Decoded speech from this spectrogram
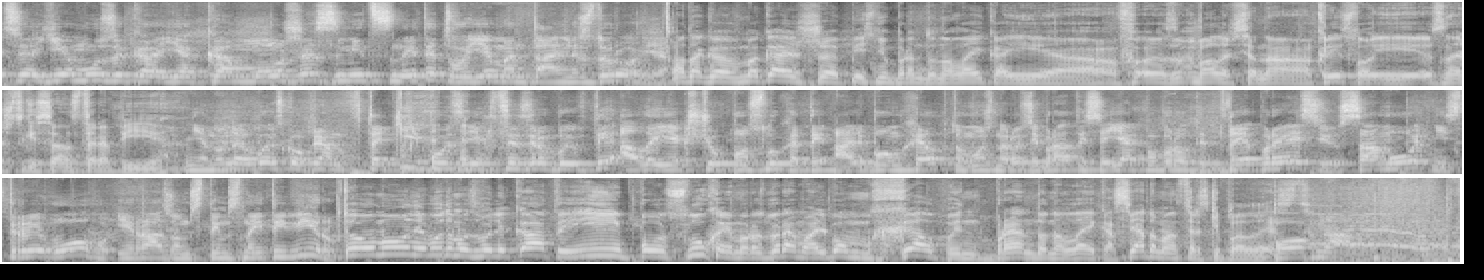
виявляється, є музика, яка може зміцнити твоє ментальне здоров'я. А так е, вмикаєш е, пісню Брендона Лейка і е, валишся на крісло і знаєш такий сеанс терапії. Ні, ну не обов'язково прям в такій позі, як це зробив ти. Але якщо послухати альбом Help, то можна розібратися, як побороти депресію, самотність, тривогу і разом з тим знайти віру. Тому не будемо зволікати і послухаємо, розберемо альбом Help від Брендона Лейка. Свято монастирський плейлист. Погнали!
